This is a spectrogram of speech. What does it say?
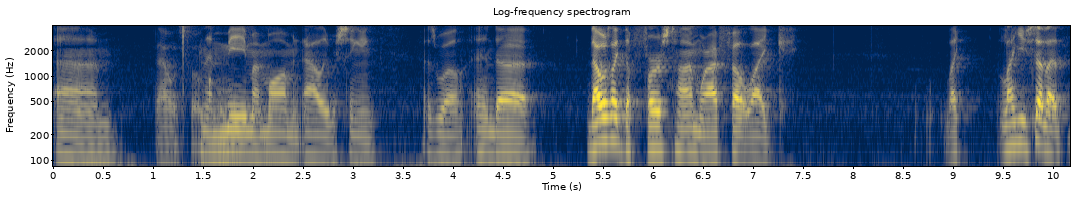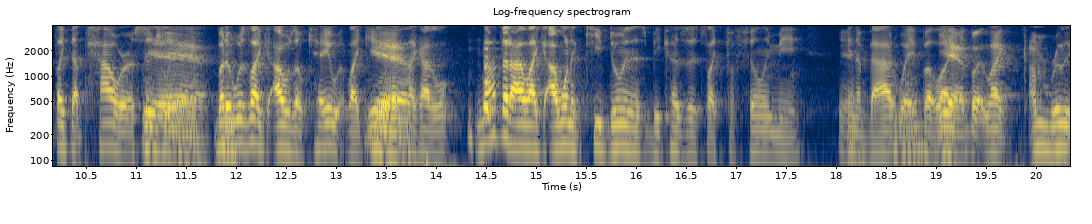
Um, that was so and then cool. me, my mom, and Allie were singing as well. And uh, that was like the first time where I felt like, like, like you said, like, like that power essentially. Yeah. But it was like I was okay with like Yeah. like I not that I like I want to keep doing this because it's like fulfilling me in a bad way, but like yeah, but like I'm really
